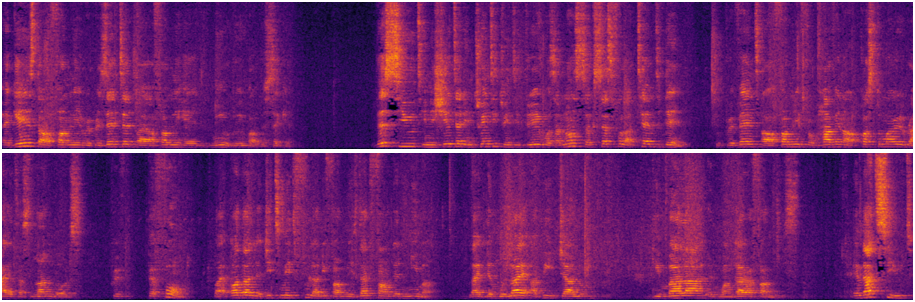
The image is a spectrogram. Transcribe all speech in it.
against our family represented by our family head Nii Odoi Kwao II. This suit initiated in 2023 was an unsuccessful attempt then to prevent our family from having our customary rights as landlords performed by other legitimate Fulani families that founded Nima, like the Mulai Abid Jalo, Gimbala, and Wangara families. In that suit,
